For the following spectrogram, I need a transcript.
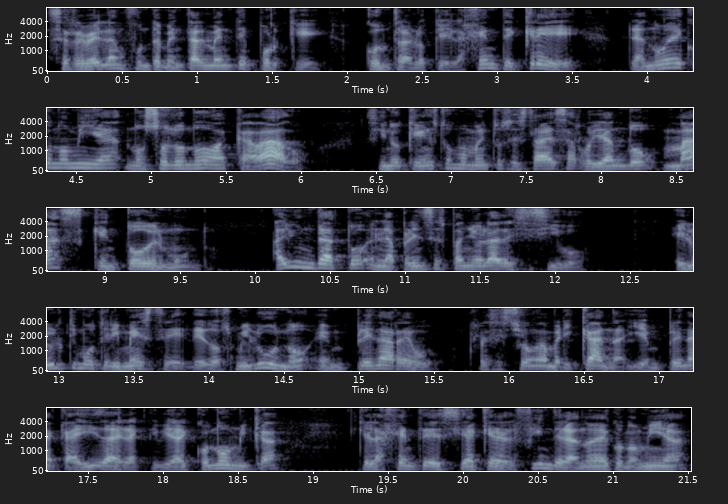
se revelan fundamentalmente porque, contra lo que la gente cree, la nueva economía no solo no ha acabado, sino que en estos momentos se está desarrollando más que en todo el mundo. Hay un dato en la prensa española decisivo. El último trimestre de 2001, en plena recesión americana y en plena caída de la actividad económica, que la gente decía que era el fin de la nueva economía,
